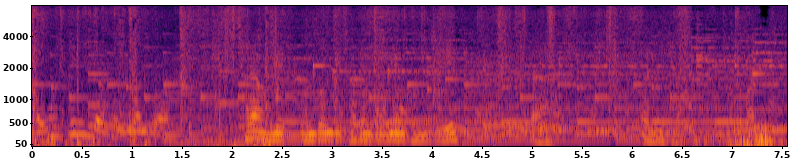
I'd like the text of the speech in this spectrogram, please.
아, 온천이라서 우울한 거야. 차량 및 운동기 자전거 운행 금지. 자, 아닙니다.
